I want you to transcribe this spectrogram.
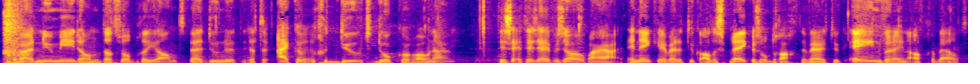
En Waar nu meer dan, dat is wel briljant. Wij doen het, dat is eigenlijk geduwd door corona. Het is, het is even zo, maar ja, in één keer werden natuurlijk alle sprekersopdrachten werden natuurlijk één voor één afgebeld.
